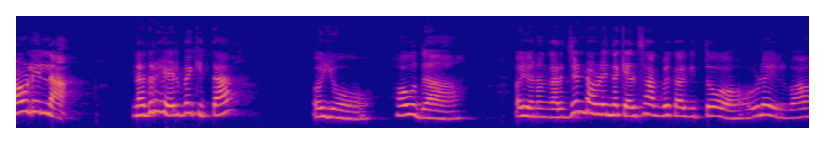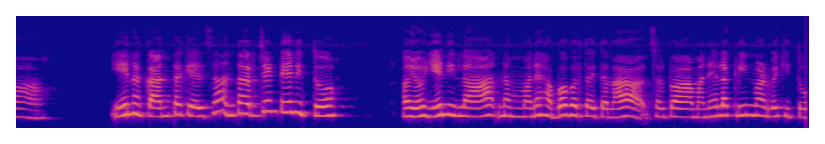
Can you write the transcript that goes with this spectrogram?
ಅವಳಿಲ್ಲ ಏನಾದರೂ ಹೇಳಬೇಕಿತ್ತಾ? ಅಯ್ಯೋ, ಹೌದಾ? ಅಯ್ಯೋ, ನಂಗೆ ಅರ್ಜೆಂಟ್ ಅವಳಿಂದ ಕೆಲಸ ಆಗಬೇಕಾಗಿತ್ತು. ಅವಳೇ ಇಲ್ವಾ? ಏನಕ್ಕ, ಅಂತ ಕೆಲಸ? ಅಂತ ಅರ್ಜೆಂಟ್ ಏನಿತ್ತು? ಅಯ್ಯೋ, ಏನಿಲ್ಲ. ನಮ್ಮ ಮನೆ ಹಬ್ಬ ಬರ್ತೈತಲ್ಲ, ಸ್ವಲ್ಪ ಮನೆಯೆಲ್ಲ ಕ್ಲೀನ್ ಮಾಡಬೇಕಿತ್ತು.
